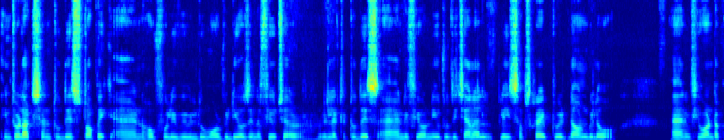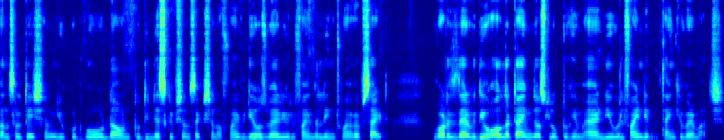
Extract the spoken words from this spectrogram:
introduction to this topic and hopefully we will do more videos in the future related to this and if you are new to the channel please subscribe to it down below and if you want a consultation you could go down to the description section of my videos where you will find the link to my website. God is there with you all the time. Just look to him and you will find him. Thank you very much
